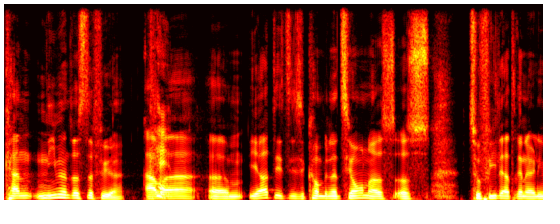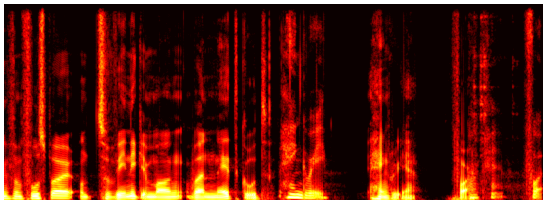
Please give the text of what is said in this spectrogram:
kann niemand was dafür. Aber ähm, ja, die, diese Kombination aus, aus zu viel Adrenalin vom Fußball und zu wenig im Magen war nicht gut. Hangry. Hangry, ja. Voll. Okay, voll.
